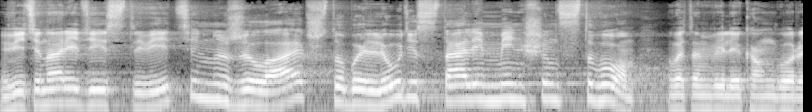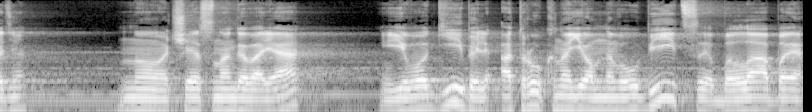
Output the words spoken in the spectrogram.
ветеринарий действительно желает, чтобы люди стали меньшинством в этом великом городе. Но, честно говоря, его гибель от рук наемного убийцы была бы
